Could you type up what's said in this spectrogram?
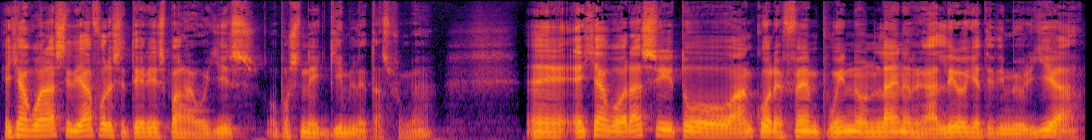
έχει αγοράσει διάφορες εταιρείες παραγωγής όπως είναι η Gimlet ας πούμε. Ε, έχει αγοράσει το Anchor FM που είναι online εργαλείο για τη δημιουργία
